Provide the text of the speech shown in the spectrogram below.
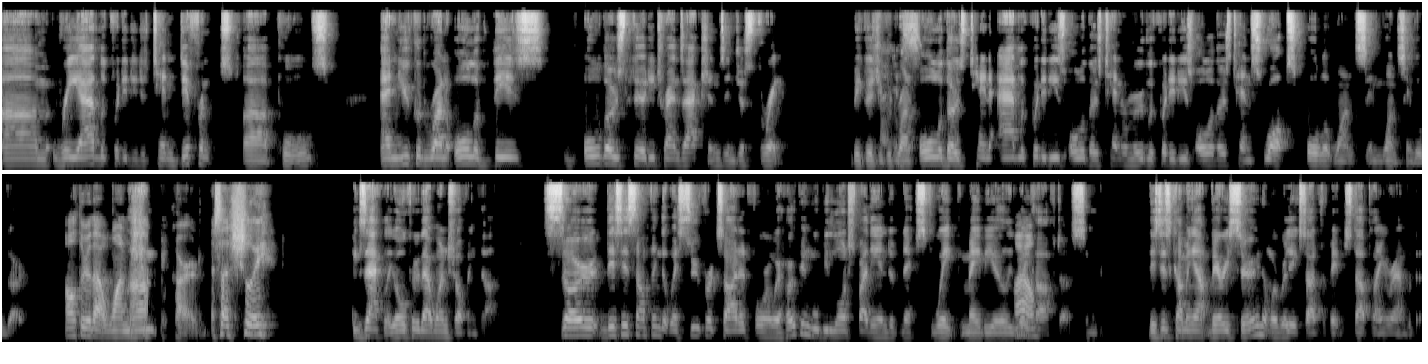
um, re add liquidity to 10 different uh, pools. And you could run all of these, all those 30 transactions in just three. Because you nice. could run all of those 10 add liquidities, all of those 10 remove liquidities, all of those 10 swaps all at once in one single go. All through that one um, card, essentially. Exactly, all through that one shopping cart. So this is something that we're super excited for, and we're hoping will be launched by the end of next week, maybe early Wow. week after. So this is coming out very soon, and we're really excited for people to start playing around with it.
